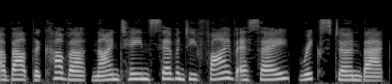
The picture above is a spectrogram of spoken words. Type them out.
About the Cover 1975 essay, Rick Sternbach.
